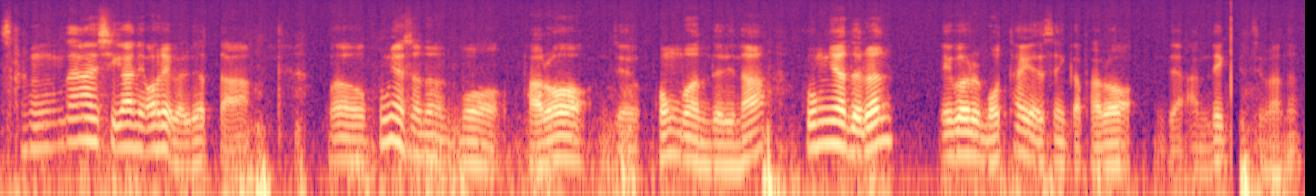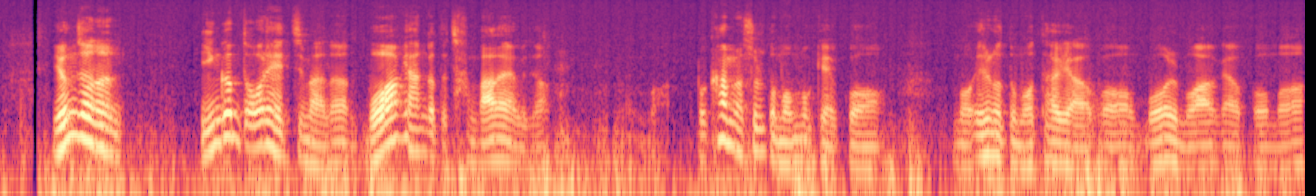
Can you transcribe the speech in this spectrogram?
상당한 시간이 오래 걸렸다. 어, 궁에서는 뭐 바로 이제 공무원들이나 궁녀들은 이거를 못하게 했으니까 바로 이제 안 됐겠지만은 영조는 임금도 오래 했지만은 뭐하게 한 것도 참 많아요, 그죠? 뭐, 뻑하면 술도 못 먹게 했고 뭐 이런 것도 못하게 하고 뭘 뭐하게 하고 뭐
